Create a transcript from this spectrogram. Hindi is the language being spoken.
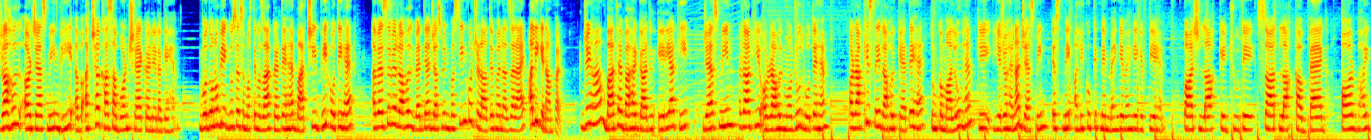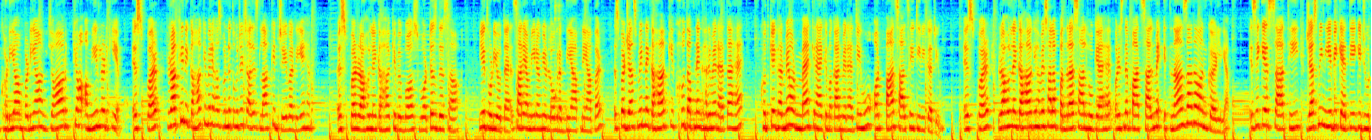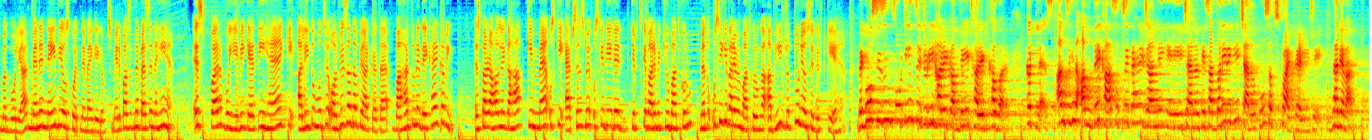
राहुल और जैस्मीन भी अब अच्छा खासा बॉन्ड शेयर करने लगे हैं। वो दोनों भी एक दूसरे से मस्ती मज़ाक करते हैं, बातचीत भी होती है। अब ऐसे में राहुल, वैद्या, जैस्मीन भसीन को चढ़ाते हुए नज़र आए अली के नाम पर। जी हाँ बात है बाहर गार्डन एरिया की। जैस्मीन, राखी और राहुल मौजूद होते हैं और राखी से राहुल कहते हैं, तुमको मालूम है कि ये जो है ना जैस्मीन, इसने अली को कितने महँगे महँगे गिफ्ट दिए हैं। पाँच लाख के जूते, सात लाख का बैग और भाई घड़िया बढ़िया, यार क्या अमीर लड़की है। इस पर राखी ने कहा कि मेरे हस्बैंड ने तो मुझे चालीस लाख के जेवर दिए हैं। इस पर राहुल ने कहा कि Bigg Boss what is this ये थोड़ी होता है। सारे अमीर अमीर लोग रख दिए आपने यहाँ पर। इस पर जैस्मीन ने कहा कि खुद अपने घर में रहता है, खुद के घर में और मैं किराए के मकान में रहती हूँ और पाँच साल से ही टीवी कर रही हूँ। इस पर राहुल ने कहा कि हमें साला पंद्रह साल हो गया है और इसने पाँच साल में इतना ज़्यादा अर्न कर लिया। इसी के साथ ही जैस्मीन ये भी कहती है कि झूठ मत बोल यार, मैंने नहीं दिया उसको इतने महँगे गिफ्ट मेरे पास इतने पैसे नहीं हैं। इस पर वो ये भी कहती हैं कि अली तो मुझसे और भी ज़्यादा प्यार करता है, बाहर तूने देखा है कभी? इस पर राहुल ने कहा कि मैं उसकी एब्सेंस में उसके दिए गए गिफ्ट्स के बारे में क्यों बात करूँ? मैं तो उसी के बारे में बात करूँगा अभी जो तूने उसे गिफ्ट किए हैं। सीज़न 14 से जुड़ी हर एक अपडेट हर एक खबर। कटलेस अनसीन, अनदेखा, सबसे पहले जानने के लिए चैनल के साथ बने रहिए। चैनल को सब्सक्राइब कर लीजिए। धन्यवाद।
